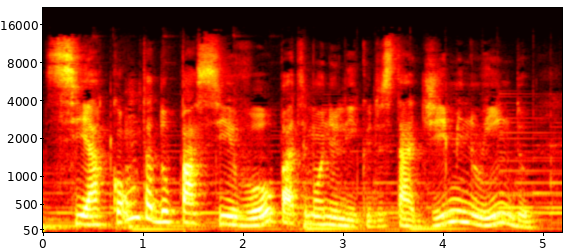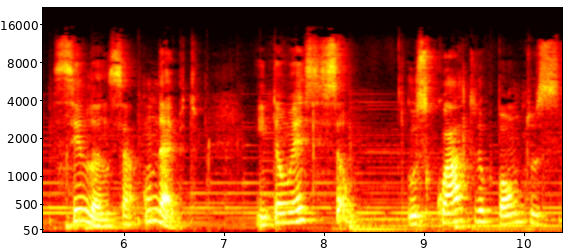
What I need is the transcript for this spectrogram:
Se a conta do passivo ou patrimônio líquido está diminuindo, se lança um débito. Então, esses são os quatro pontos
